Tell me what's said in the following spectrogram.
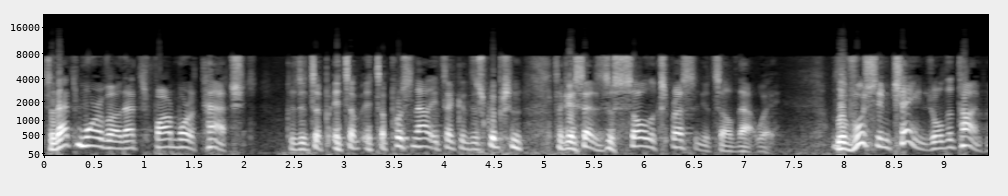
So that's more of a. That's far more attached because it's a it's a it's a personality. It's like a description. It's like I said. It's the soul expressing itself that way. Levushim change all the time.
